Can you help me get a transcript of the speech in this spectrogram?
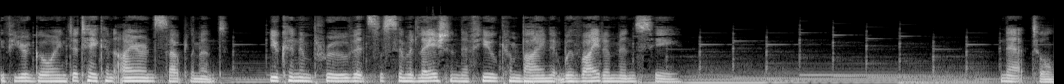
If you're going to take an iron supplement, you can improve its assimilation if you combine it with vitamin C. Nettle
